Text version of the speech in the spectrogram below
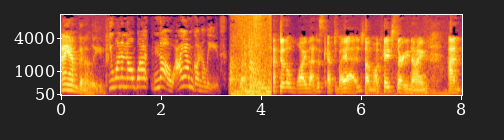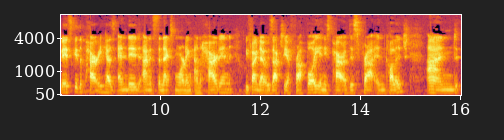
I am gonna leave." You wanna know what? No, I am gonna leave. I don't know why that just kept in my head. I'm on page 39 and basically the party has ended and it's the next morning and Hardin, we find out was actually a frat boy and he's part of this frat in college and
